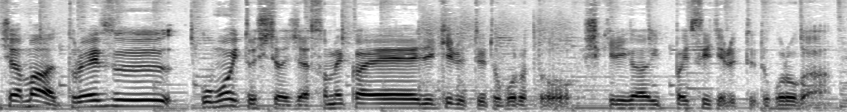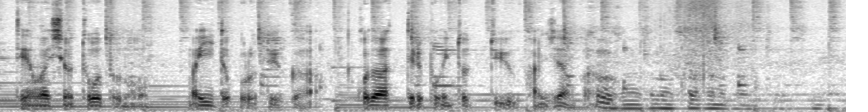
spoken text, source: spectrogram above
じゃあまあとりあえず思いとしてはじゃあ染め替えできるっていうところと仕切りがいっぱいついてるっていうところが天和紙のトートの、まあ、いいところというかこだわってるポイントっていう感じなのかな。そうですねその2つのポイントですね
